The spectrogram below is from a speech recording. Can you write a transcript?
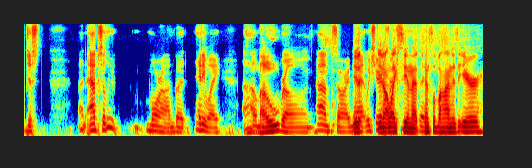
just an absolute moron. But anyway, um, Moron. I'm sorry, You- Matt. we shared You don't like seeing that but- pencil behind his ear?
